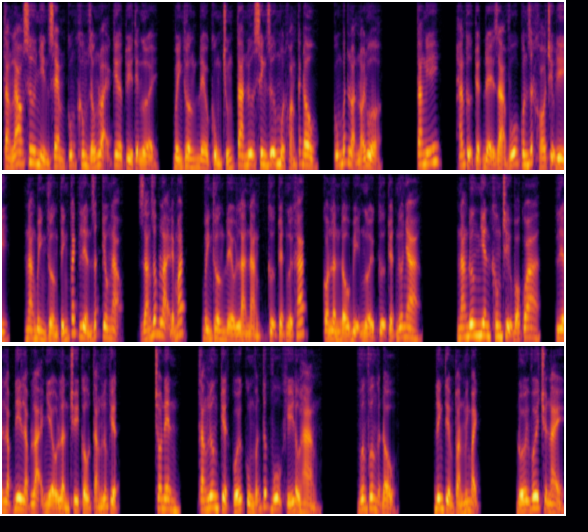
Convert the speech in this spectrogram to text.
tàng lao sư nhìn xem cũng không giống loại kia tùy tiện người, bình thường đều cùng chúng ta nữ sinh giữ một khoảng cách đâu, cũng bất loạn nói đùa. Ta nghĩ hắn cự tuyệt để giả vũ quân rất khó chịu đi, nàng bình thường tính cách liền rất kiêu ngạo, dáng dấp lại đẹp mắt, bình thường đều là nàng cự tuyệt người khác, còn lần đầu bị người cự tuyệt nữa nha. Nàng đương nhiên không chịu bỏ qua, liền lặp đi lặp lại nhiều lần truy cầu tàng lương kiệt. Cho nên tàng lương kiệt cuối cùng vẫn tức vũ khí đầu hàng. Vương phương gật đầu. Đinh tiềm toàn minh bạch. Đối với chuyện này,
